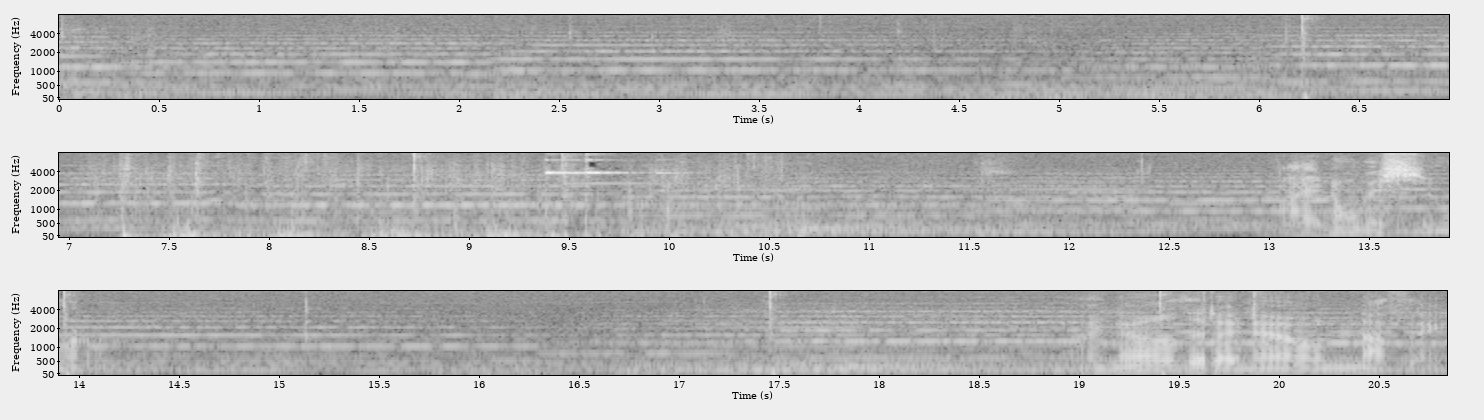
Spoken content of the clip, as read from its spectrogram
Dang it. I had known this sooner. I know that I know nothing.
